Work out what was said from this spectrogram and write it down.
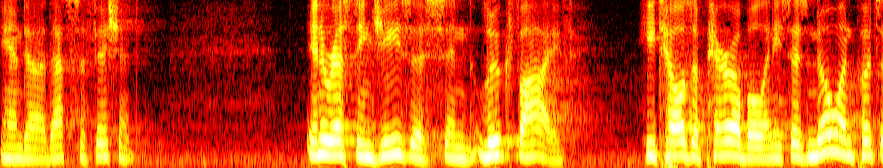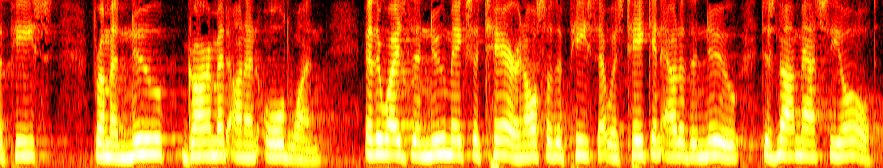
And uh, that's sufficient. Interesting, Jesus in Luke 5, he tells a parable and he says, No one puts a piece from a new garment on an old one. Otherwise, the new makes a tear, and also the piece that was taken out of the new does not match the old.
